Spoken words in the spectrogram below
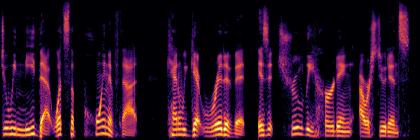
do we need that? What's the point of that? Can we get rid of it? Is it truly hurting our students?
